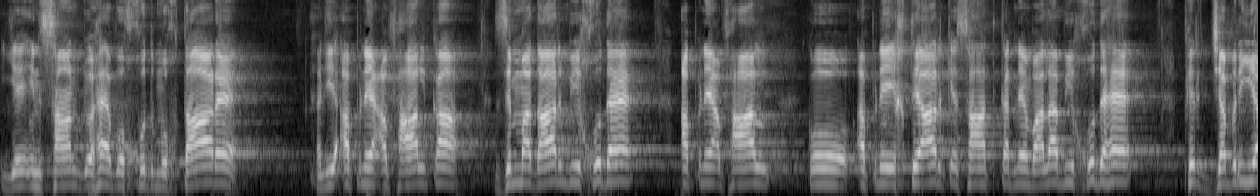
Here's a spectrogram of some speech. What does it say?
یہ انسان جو ہے وہ خود مختار ہے۔ ہاں جی اپنے افعال کا ذمہ دار بھی خود ہے، اپنے افعال کو اپنے اختیار کے ساتھ کرنے والا بھی خود ہے۔ پھر جبریہ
